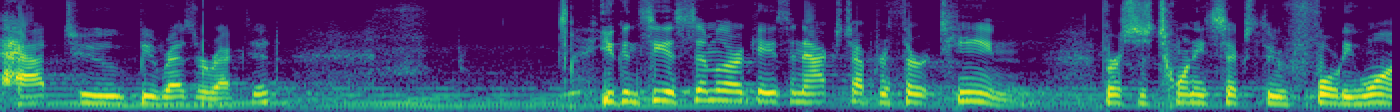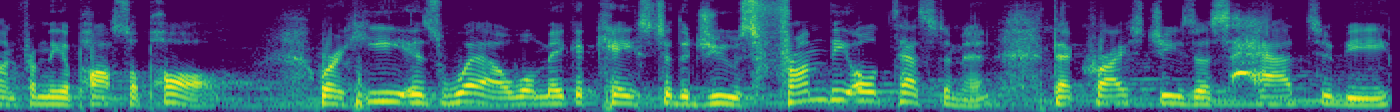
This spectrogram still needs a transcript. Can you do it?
had to be resurrected. You can see a similar case in Acts chapter 13, verses 26 through 41 from the Apostle Paul, where he as well will make a case to the Jews from the Old Testament that Christ Jesus had to be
